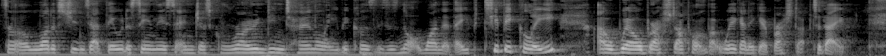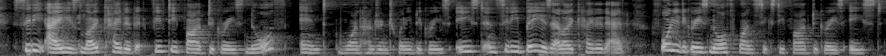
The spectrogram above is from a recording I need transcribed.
So a lot of students out there would have seen this and just groaned internally because this is not one that they typically are well brushed up on, but we're going to get brushed up today. City A is located at 55 degrees north and 120 degrees east, and City B is located at 40 degrees north, 165 degrees east.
